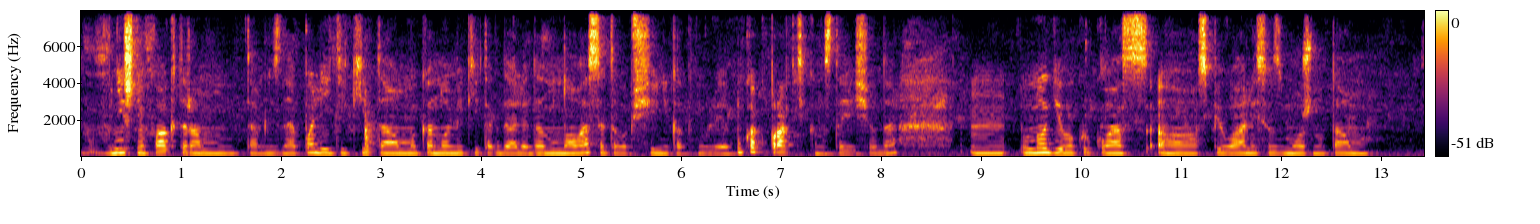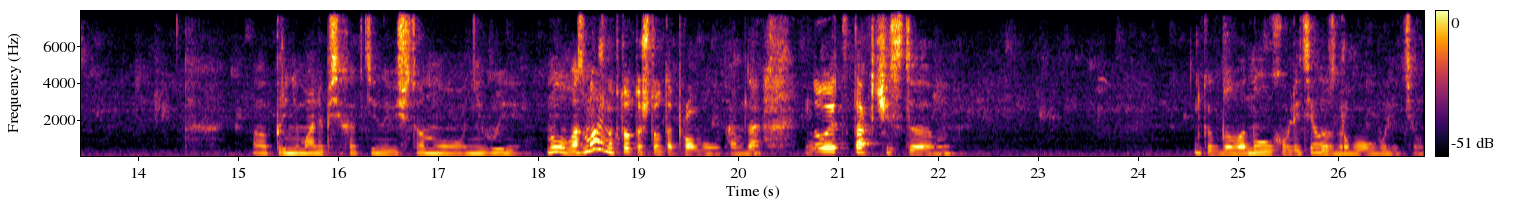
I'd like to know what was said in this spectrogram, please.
внешним факторам, там, не знаю, политики, там, экономики и так далее, да, но на вас это вообще никак не влияет. Ну, как практика настоящего, да. Многие вокруг вас э, спивались, возможно, там э, принимали психоактивные вещества, но не вы, ну, возможно, кто-то что-то пробовал там, да. Но это так чисто как бы в одно ухо влетело, с другого вылетело.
